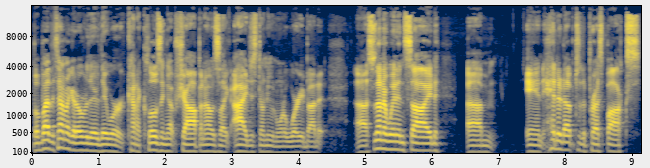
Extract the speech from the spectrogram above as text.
but by the time I got over there, they were kind of closing up shop, and I was like, I just don't even want to worry about it. Uh, so then I went inside um, and headed up to the press box,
